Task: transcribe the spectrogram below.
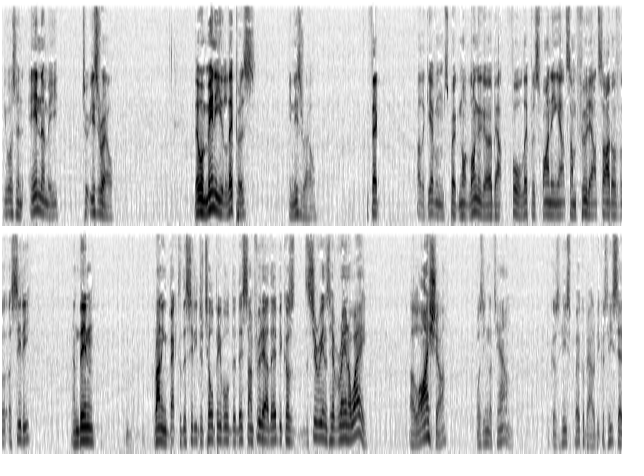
He was an enemy to Israel. There were many lepers in Israel. In fact, Father Gavin spoke not long ago about four lepers finding out some food outside of a, a city and then running back to the city to tell people that there's some food out there because the Syrians have ran away. Elisha was in the town because he spoke about it because he said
